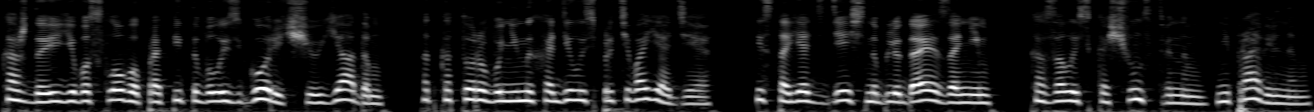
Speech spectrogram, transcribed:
Каждое его слово пропитывалось горечью, ядом, от которого не находилось противоядия, и стоять здесь, наблюдая за ним, казалось кощунственным, неправильным.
